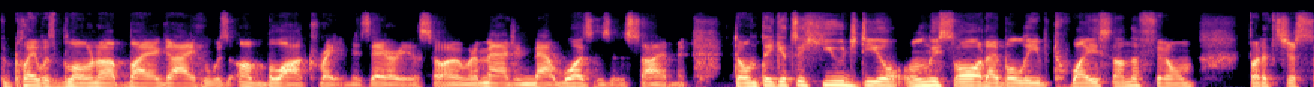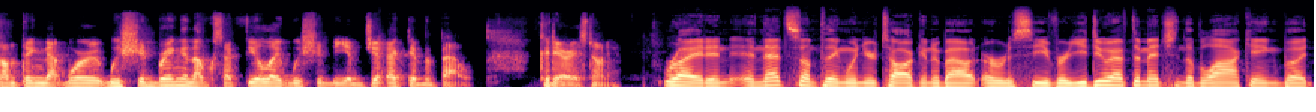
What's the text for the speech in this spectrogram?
the play was blown up by a guy who was unblocked right in his area. So I would imagine that was his assignment. Don't think it's a huge deal. Only saw it, I believe, twice on the film, but it's just something that we're we should bring it up because I feel like we should be objective about Kadarius Toney. Right, and and that's something when you're talking about a receiver, you do have to mention the blocking, but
